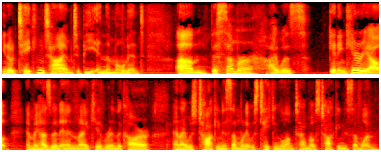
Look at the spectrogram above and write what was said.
you know, taking time to be in the moment. Um, this summer, I was getting carry out and my husband and my kid were in the car and I was talking to someone. It was taking a long time. I was talking to someone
